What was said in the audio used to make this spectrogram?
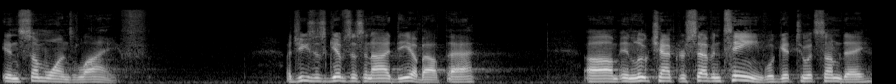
in someone's life. Uh, Jesus gives us an idea about that. Um, in Luke chapter 17, we'll get to it someday.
